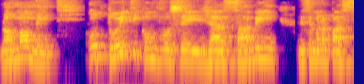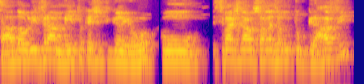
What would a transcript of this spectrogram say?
normalmente. O tweet, como vocês já sabem, na semana passada, o livramento que a gente ganhou com. Se imaginava ser uma lesão muito grave,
